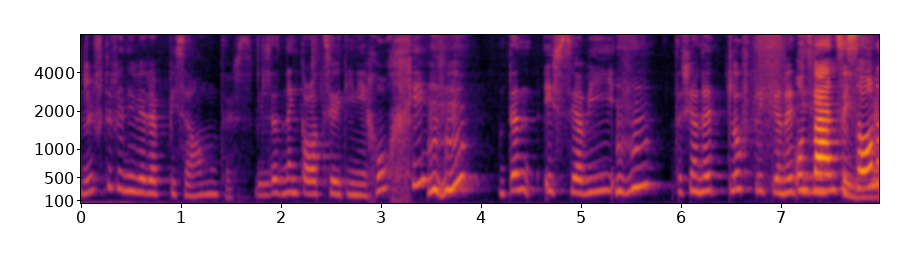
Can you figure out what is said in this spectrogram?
Lüften finde ich wieder etwas anderes. Weil dann, dann geht es ja in deine Küche Mhm. Und dann ist es ja wie... Das ist ja nicht, die Luft bleibt ja nicht Und wenn es so ein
